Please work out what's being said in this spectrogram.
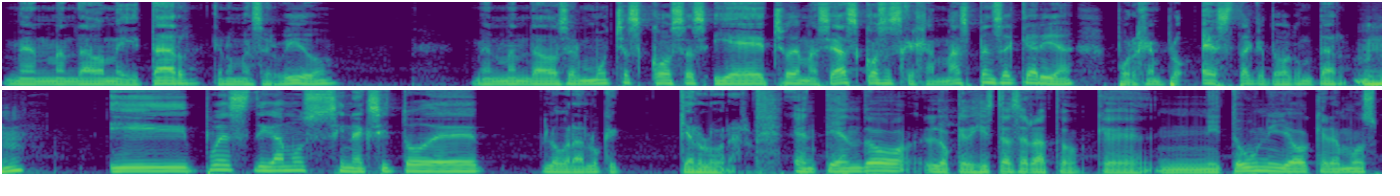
Me han mandado a meditar que no me ha servido. Me han mandado a hacer muchas cosas y he hecho demasiadas cosas que jamás pensé que haría. Por ejemplo, esta que te voy a contar. Y pues, digamos, sin éxito de lograr lo que quiero lograr. Entiendo lo que dijiste hace rato, que ni tú ni yo queremos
